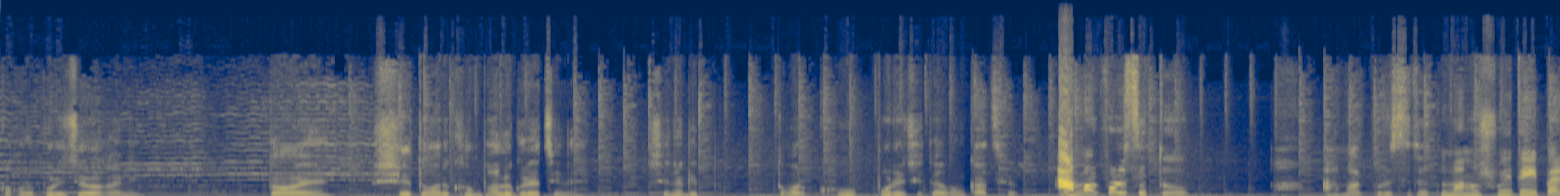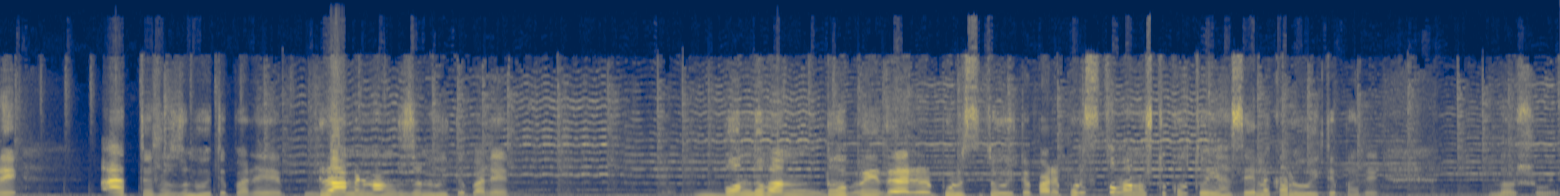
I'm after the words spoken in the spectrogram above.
কখনো পরিচয় হয়নি। তয় সে তোমার খুব ভালো করে চিনে। সে নাকি তোমার খুব পরিচিত এবং কাছের। আমার পরিচিত? আমার পরিচিত তো মানুষ হইতেই পারে। আত্মীয় স্বজন হইতে পারে গ্রামের মানুষজন হইতে পারে বন্ধু বান্ধবীদের পরিচিত হইতে পারে পরিচিত মানুষ তো কতই আছে এলাকার হইতে পারে। না শুনে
